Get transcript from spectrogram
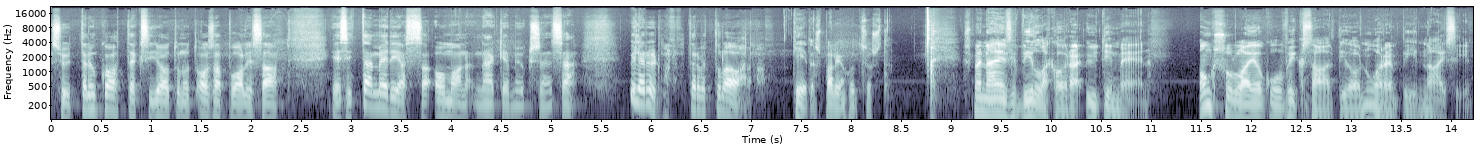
syyttelyn kohteeksi joutunut osapuoli saa esittää mediassa oman näkemyksensä. Ville Rydman, tervetuloa ohjelmaan. Kiitos paljon kutsusta. Jos mennään ensin villakoira ytimeen, onko sulla joku fiksaatio nuorempiin naisiin?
